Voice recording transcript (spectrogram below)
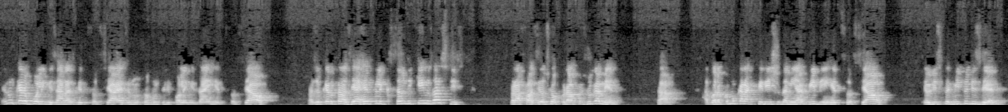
Eu não quero polemizar nas redes sociais, eu não sou muito de polemizar em rede social, mas eu quero trazer a reflexão de quem nos assiste. Para fazer o seu próprio julgamento. Tá? Agora, como característica da minha vida em rede social, eu lhes permito dizer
